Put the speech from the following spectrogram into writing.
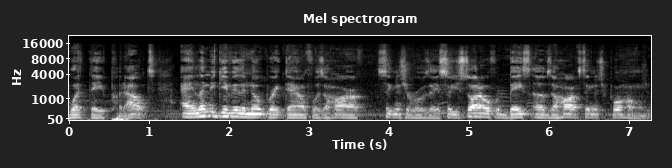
what they've put out. And let me give you the note breakdown for Zaharoff Signature Rosé. So you start out with a base of Zaharoff Signature Pour Homme.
